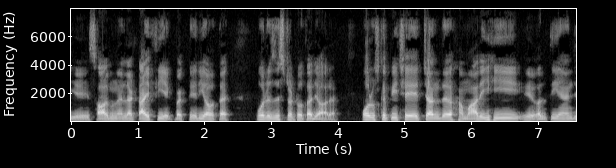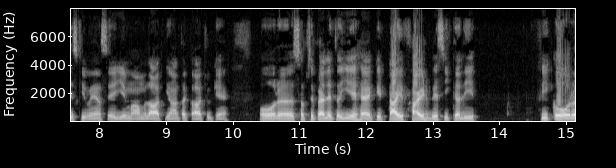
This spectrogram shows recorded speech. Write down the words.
ये सालमोनेला टाइफी एक बैक्टीरिया होता है, वो रेजिस्टेंट होता जा रहा है। और उसके पीछे चंद हमारी ही गलतियाँ हैं जिसकी वजह से ये मामला यहाँ तक आ चुके हैं। और सबसे पहले तो ये है कि टाइफाइड बेसिकली फीको और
